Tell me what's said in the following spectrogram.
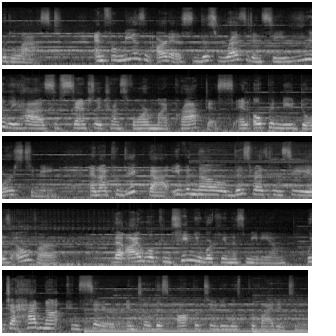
would last. And for me as an artist, this residency really has substantially transformed my practice and opened new doors to me. And I predict that even though this residency is over, that I will continue working in this medium, which I had not considered until this opportunity was provided to me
